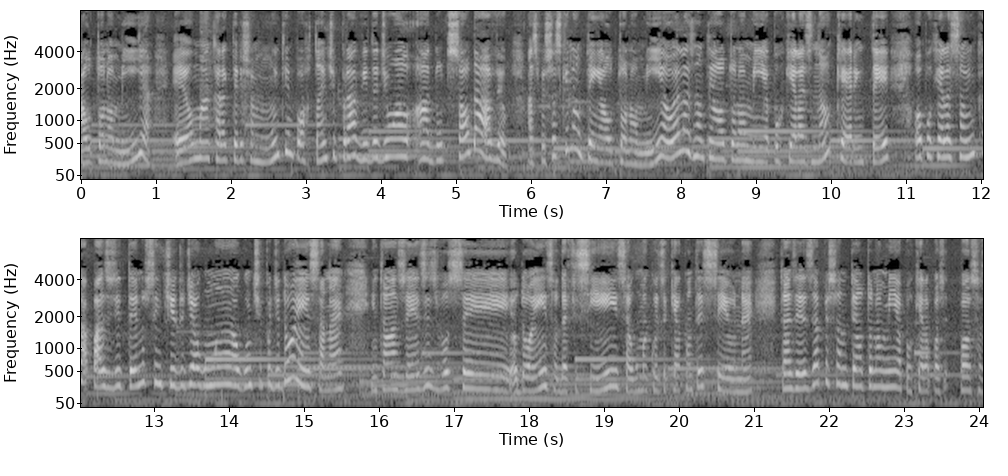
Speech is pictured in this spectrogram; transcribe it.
A autonomia é uma característica muito importante para a vida de um adulto saudável. As pessoas que não têm autonomia, ou elas não têm autonomia porque elas não querem ter, ou porque elas são incapazes de ter no sentido de alguma, algum tipo de doença, né? Então, às vezes, você. Doença, ou deficiência, alguma coisa que aconteceu, né? Então, às vezes, a pessoa não tem autonomia porque ela possa, possa,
